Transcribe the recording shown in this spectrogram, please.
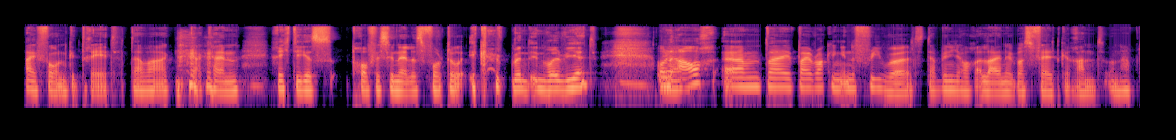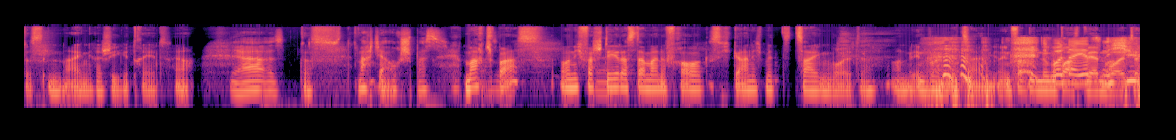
iPhone gedreht. Da war gar kein richtiges professionelles Foto-Equipment involviert. Und ja. auch ähm, bei, bei Rocking in the Free World, da bin ich auch alleine übers Feld gerannt und habe das in Eigenregie gedreht. Ja, ja es das macht ja auch Spaß. Macht also, Spaß und ich verstehe, ja. dass da meine Frau sich gar nicht mit zeigen wollte und involviert sein, in Verbindung gebracht werden wollte.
